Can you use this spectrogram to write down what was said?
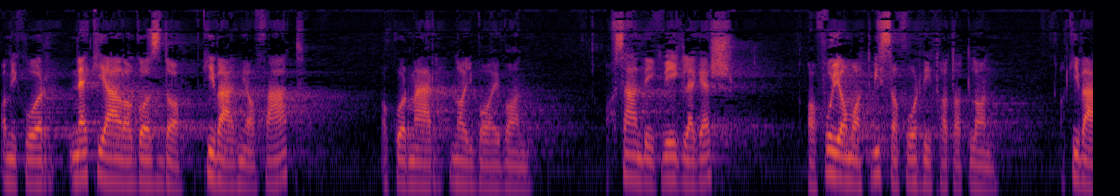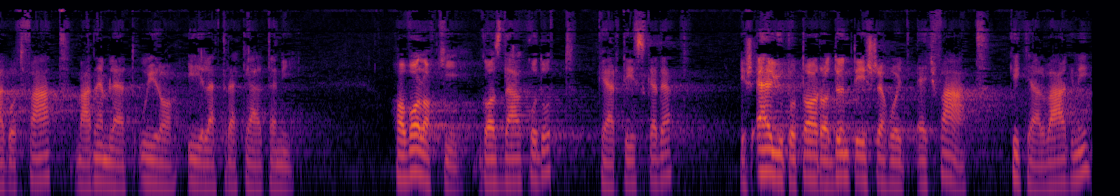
Amikor nekiáll a gazda kivágni a fát, akkor már nagy baj van. A szándék végleges, a folyamat visszafordíthatatlan. A kivágott fát már nem lehet újra életre kelteni. Ha valaki gazdálkodott, kertészkedett, és eljutott arra a döntésre, hogy egy fát ki kell vágni,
